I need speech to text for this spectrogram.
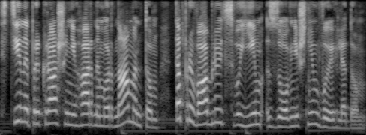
Стіни прикрашені гарним орнаментом та приваблюють своїм зовнішнім виглядом.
